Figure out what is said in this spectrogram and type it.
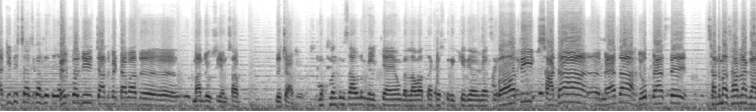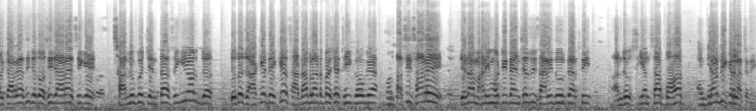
ਅੱਜ ਹੀ ਡਿਸਚਾਰਜ ਕਰ ਦਿੱਤੇ ਜਾ ਬਿਲਕੁਲ ਜੀ ਚੰਦ ਮਿੰਟਾਂ ਬਾਅਦ ਮਾਨਯੋਗ ਸੀਐਮ ਸਾਹਿਬ ਡਿਸਚਾਰਜ ਹੋ ਰਹੇ ਨੇ। ਮੁੱਖ ਮੰਤਰੀ ਸਾਹਿਬ ਨੂੰ ਮਿਲ ਕੇ ਆਏ ਹੋ ਗੱਲਾਂ ਬਾਤਾਂ ਕਿਸ ਤਰੀਕੇ ਦੀਆਂ ਹੋਈਆਂ ਸੀ? ਬਹੁਤ ਹੀ ਸਾਡਾ ਮੈਂ ਤਾਂ ਹਰਜੋਤ ਬੈਂਸ ਤੇ ਸੰਧਮਾ ਸਾਹਿਬ ਨਾਲ ਗੱਲ ਕਰ ਰਿਹਾ ਸੀ ਜਦੋਂ ਅਸੀਂ ਜਾ ਰਹੇ ਸੀਗੇ ਸਾਨੂੰ ਕੋਈ ਚਿੰਤਾ ਸੀਗੀ ਔਰ ਜਦੋਂ ਜਾ ਕੇ ਦੇਖਿਆ ਸਾਡਾ ਬਲੱਡ ਪ੍ਰੈਸ਼ਰ ਠੀਕ ਹੋ ਗਿਆ। ਅਸੀਂ ਸਾਰੇ ਜਿਹੜਾ ਮਾੜੀ ਮੋਟੀ ਟੈਨਸ਼ਨ ਸੀ ਸਾਰੀ ਦੂਰ ਕਰਤੀ। ਅੰਜੋ ਸੀਐਮ ਸਾਹਿਬ ਬਹੁਤ ਚੜ੍ਹਦੀ ਕਲਾ ਚ ਨੇ।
